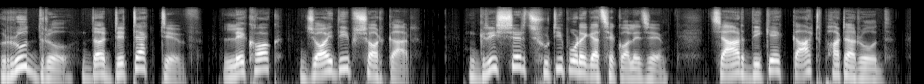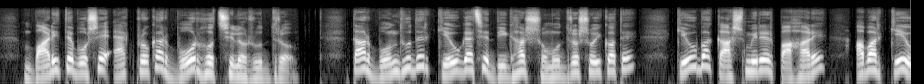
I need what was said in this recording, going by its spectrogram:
রুদ্র, দ্য ডিটেকটিভ, লেখক জয়দীপ সরকার। গ্রীষ্মের ছুটি পড়ে গেছে কলেজে। চারদিকে কাঠ ফাটা রোদ। বাড়িতে বসে এক প্রকার বোর হচ্ছিল রুদ্র। তার বন্ধুদের কেউ গেছে দীঘার সমুদ্র সৈকতে, কেউ বা কাশ্মীরের পাহাড়ে, আবার কেউ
